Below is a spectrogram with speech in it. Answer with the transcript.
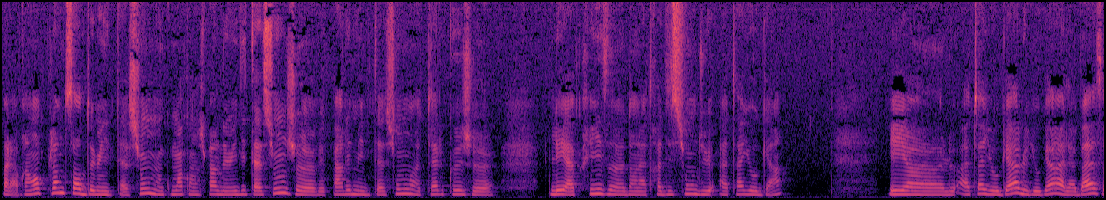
voilà, vraiment plein de sortes de méditation. Donc moi quand je parle de méditation, je vais parler de méditation telle que je l'ai apprise dans la tradition du Hatha Yoga. Et le Hatha Yoga, le yoga à la base,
